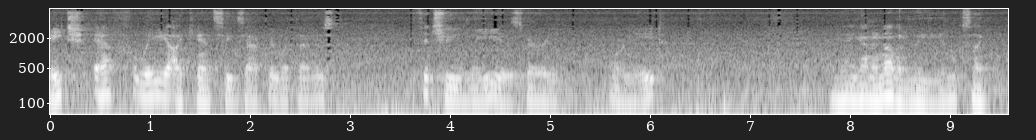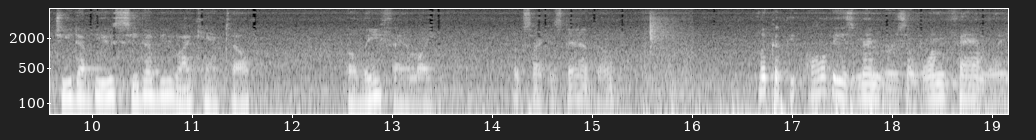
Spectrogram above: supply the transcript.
H.F. Lee, I can't see exactly what that is. Fitzhugh Lee is very ornate. And then you got another Lee. It looks like G.W., C.W., I can't tell. The Lee family. Looks like his dad, though. Look at the, all these members of one family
